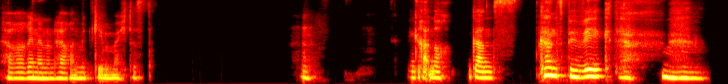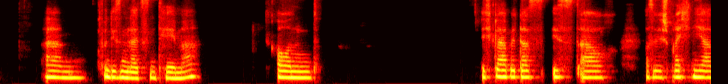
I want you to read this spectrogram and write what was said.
Hörerinnen und Hörern mitgeben möchtest? Hm. Ich bin gerade noch ganz, ganz bewegt mhm. ähm, von diesem letzten Thema. Und ich glaube, das ist auch also wir sprechen ja,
